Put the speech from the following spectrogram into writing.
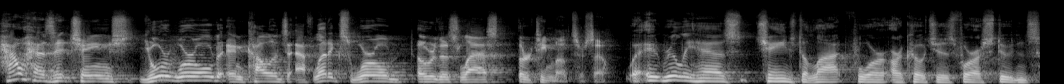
How has it changed your world and college athletics world over this last 13 months or so? Well, it really has changed a lot for our coaches, for our students.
